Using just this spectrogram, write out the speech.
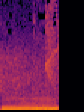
Mm-hmm.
